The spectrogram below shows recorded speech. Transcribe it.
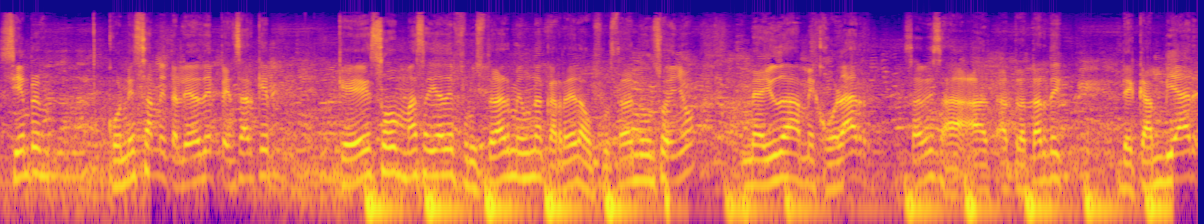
siempre con esa mentalidad de pensar que que eso, más allá de frustrarme una carrera o frustrarme un sueño, me ayuda a mejorar, ¿sabes? A, tratar de, cambiar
